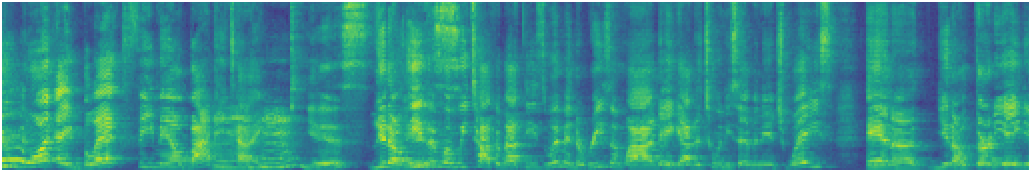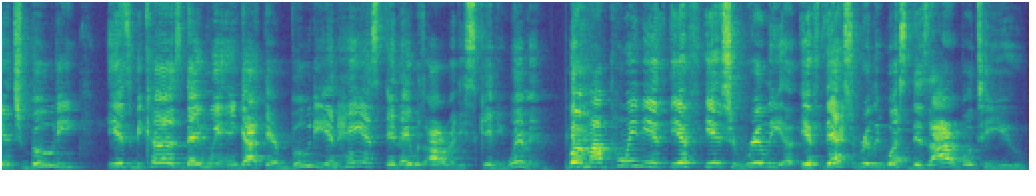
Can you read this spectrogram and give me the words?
you want a black female body type. Mhm. Yes. You know, Yes. even when we talk about these women, the reason why they got a 27 inch waist and a, you know, 38 inch booty is because they went and got their booty enhanced and they was already skinny women. But my point is if it's really if that's really what's desirable to you,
